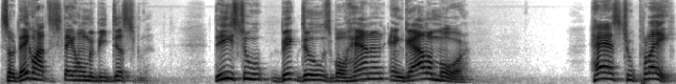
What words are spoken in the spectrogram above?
So they're going to have to stay home and be disciplined. These two big dudes, Bohanna and Gallimore, has to play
